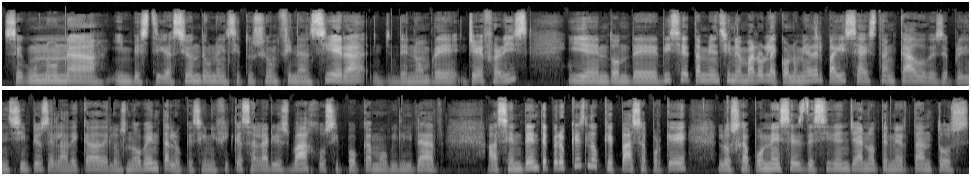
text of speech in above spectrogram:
según una investigación de una institución financiera de nombre Jefferies, y en donde dice también, sin embargo, la economía del país se ha estancado desde principios de la década de los 90, lo que significa salarios bajos y poca movilidad ascendente. Pero ¿qué es lo que pasa? ¿Por qué los japoneses deciden ya no tener tantos,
